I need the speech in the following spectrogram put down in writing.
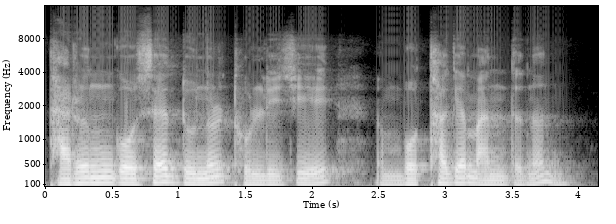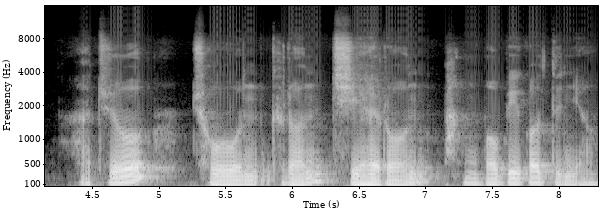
다른 곳에 눈을 돌리지 못하게 만드는 아주 좋은 그런 지혜로운 방법이거든요.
